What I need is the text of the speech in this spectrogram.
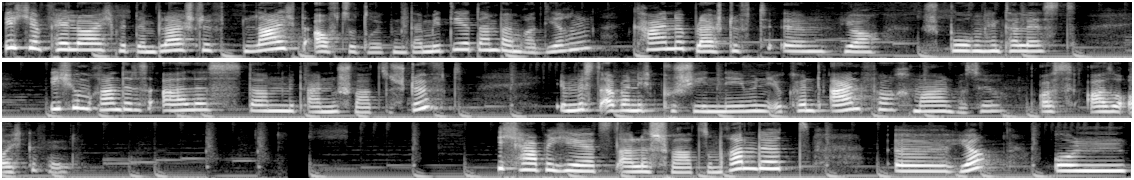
Ich empfehle euch mit dem Bleistift leicht aufzudrücken, damit ihr dann beim Radieren keine Bleistift ähm, ja, hinterlässt. Ich umrande das alles dann mit einem schwarzen Stift. Ihr müsst aber nicht Puschin nehmen, ihr könnt einfach malen, was ihr also euch gefällt. Ich habe hier jetzt alles schwarz umrandet. Äh, ja, und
